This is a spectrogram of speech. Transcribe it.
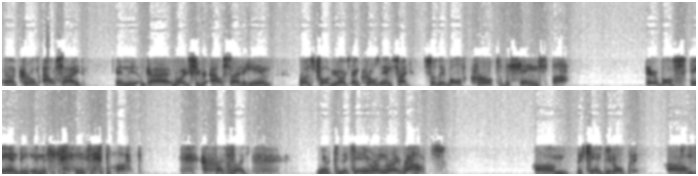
uh, curls outside, and the guy, wide receiver outside of him, runs 12 yards and curls inside. So they both curl to the same spot. They're both standing in the same spot. I like, you, they can't even run the right routes. Um, they can't get open. Um,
